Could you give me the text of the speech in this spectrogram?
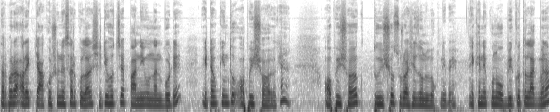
তারপরে আরেকটি আকর্ষণীয় সার্কুলার সেটি হচ্ছে পানি উন্নয়ন বোর্ডে। এটাও কিন্তু অফিস সহায়ক হ্যাঁ? অফিস সহায়ক দুইশো চুরাশি জন লোক নেবে। এখানে কোনো অভিজ্ঞতা লাগবে না,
